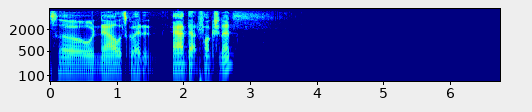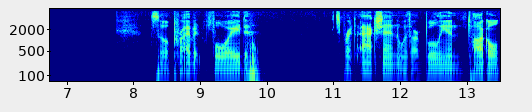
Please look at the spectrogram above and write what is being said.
So now let's go ahead and add that function in. So private void sprint action with our Boolean toggle.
